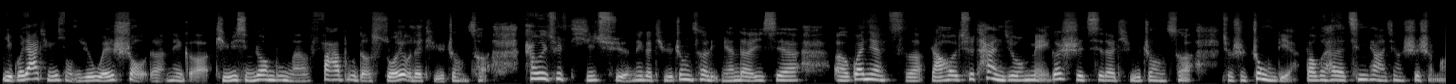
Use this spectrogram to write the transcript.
以国家体育总局为首的那个体育行政部门发布的所有的体育政策，他会去提取那个体育政策里面的一些呃关键词，然后去探究每个时期的体育政策就是重点，包括它的倾向性是什么。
